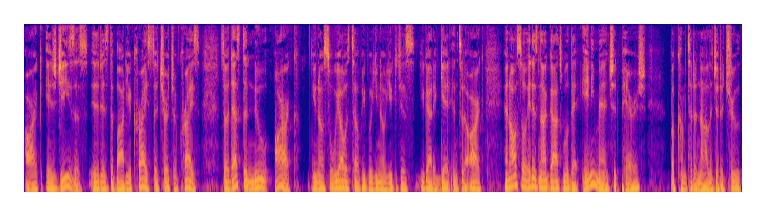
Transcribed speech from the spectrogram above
ark is Jesus. It is the body of Christ, the church of Christ. So that's the new ark, you know, so we always tell people, you know, you could just, you got to get into the ark. And also it is not God's will that any man should perish, but come to the knowledge of the truth.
